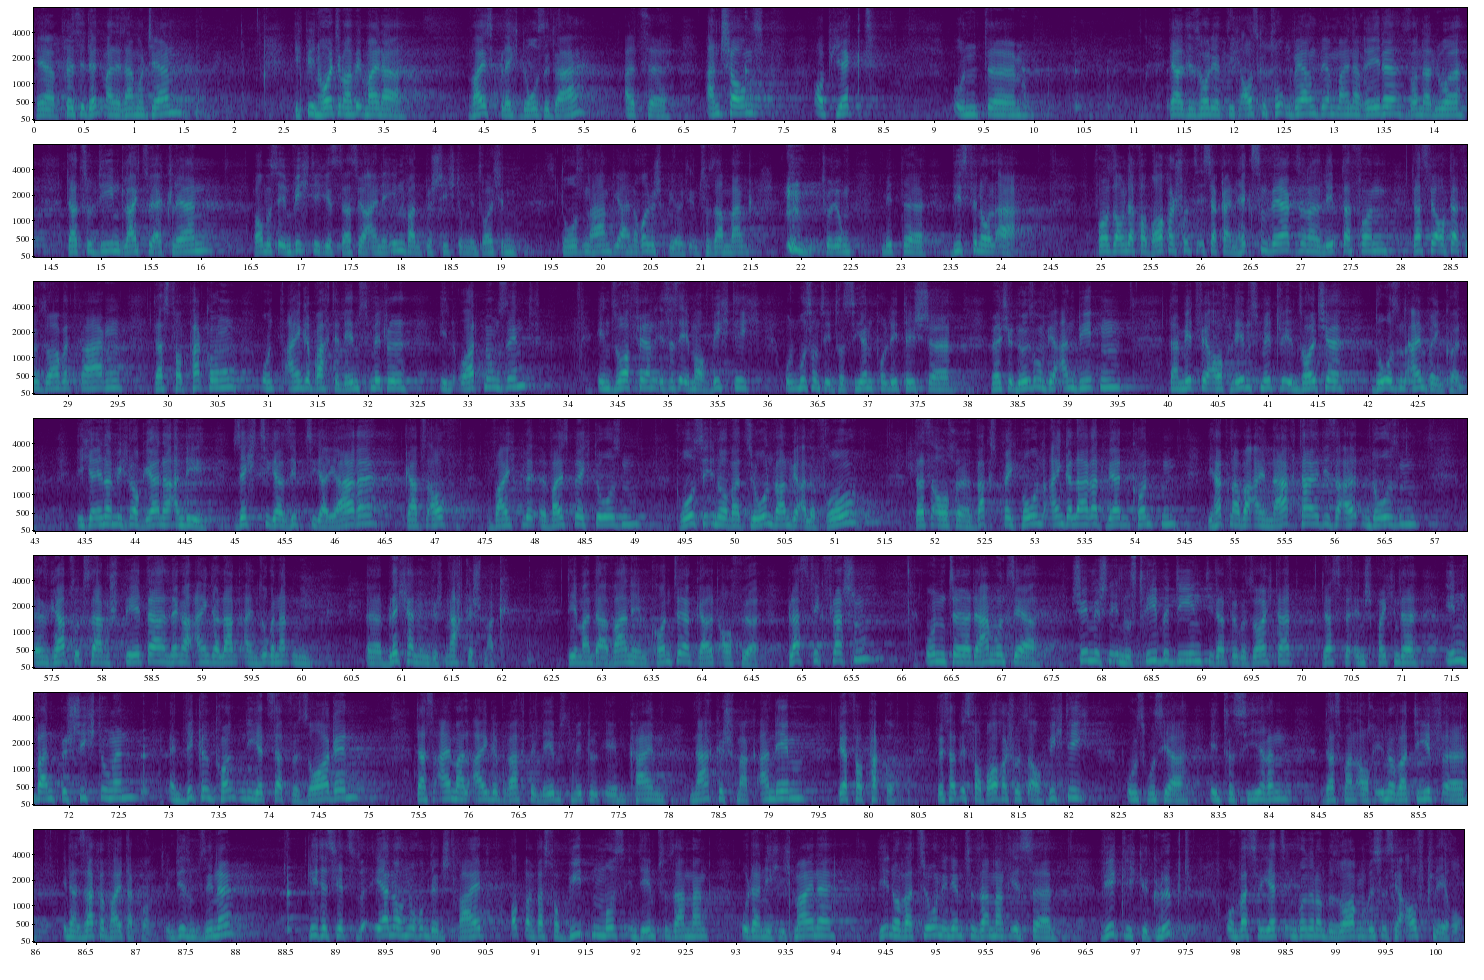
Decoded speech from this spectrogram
Herr Präsident, meine Damen und Herren! Ich bin heute mal mit meiner Weißblechdose da als äh, Anschauungsobjekt. Und ähm, ja, sie soll jetzt nicht ausgedruckt werden während meiner Rede, sondern nur dazu dienen, gleich zu erklären, warum es eben wichtig ist, dass wir eine Innenwandbeschichtung in solchen Dosen haben, die eine Rolle spielt im Zusammenhang Entschuldigung, mit äh, Bisphenol A. Vorsorgender Verbraucherschutz ist ja kein Hexenwerk, sondern lebt davon, dass wir auch dafür Sorge tragen, dass Verpackungen und eingebrachte Lebensmittel in Ordnung sind. Insofern ist es eben auch wichtig und muss uns interessieren politisch, äh, welche Lösungen wir anbieten, damit wir auch Lebensmittel in solche Dosen einbringen können. Ich erinnere mich noch gerne an die 60er, 70er Jahre, gab es auch äh, Weißblechdosen. Große Innovation, waren wir alle froh, dass auch äh, Wachsbrechbohnen eingelagert werden konnten. Die hatten aber einen Nachteil, diese alten Dosen. Es gab sozusagen später, länger eingelagert, einen sogenannten äh, blechernen Nachgeschmack, den man da wahrnehmen konnte, galt auch für Plastikflaschen. Und da haben uns der chemischen Industrie bedient, die dafür gesorgt hat, dass wir entsprechende Innenwandbeschichtungen entwickeln konnten, die jetzt dafür sorgen, dass einmal eingebrachte Lebensmittel eben keinen Nachgeschmack annehmen der Verpackung. Deshalb ist Verbraucherschutz auch wichtig. Uns muss ja interessieren, dass man auch innovativ äh, in der Sache weiterkommt. In diesem Sinne geht es jetzt eher noch um den Streit, ob man was verbieten muss in dem Zusammenhang oder nicht. Ich meine, die Innovation in dem Zusammenhang ist äh, wirklich geglückt. Und was wir jetzt im Grunde genommen besorgen müssen, ist ja Aufklärung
